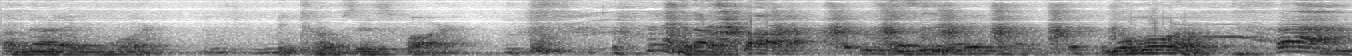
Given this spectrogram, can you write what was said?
I'm not anymore. Mm-hmm. It comes this far. And I said, no more. Ah.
